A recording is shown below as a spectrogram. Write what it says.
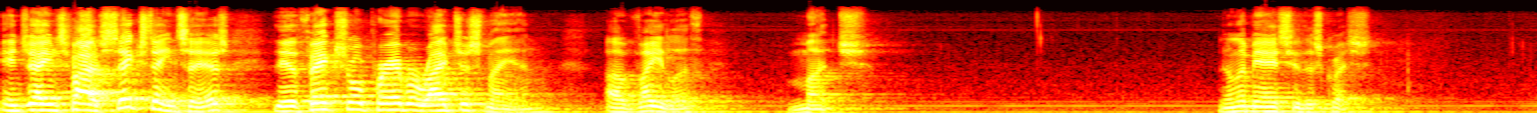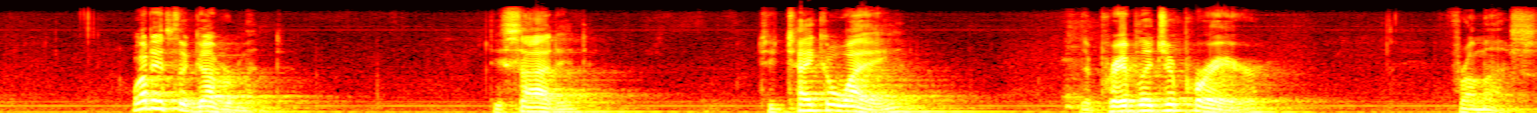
In James 5.16 says, The effectual prayer of a righteous man availeth much. Now let me ask you this question. What if the government decided to take away the privilege of prayer from us?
